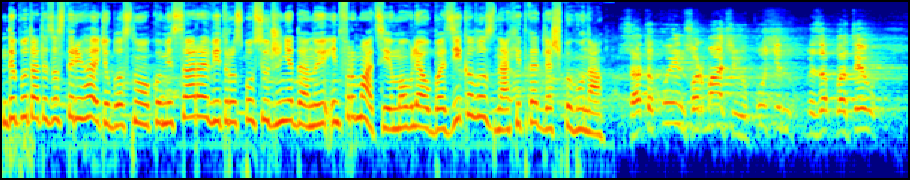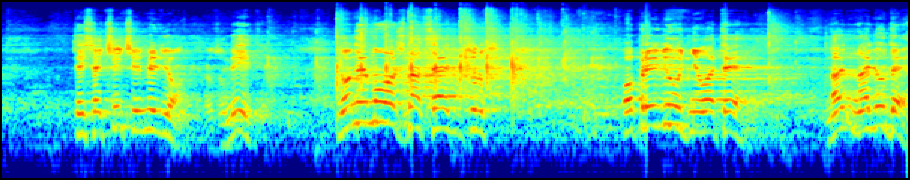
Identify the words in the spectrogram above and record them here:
Депутати застерігають обласного комісара від розповсюдження даної інформації. Мовляв, базікало знахідка для шпигуна. За таку інформацію Путін би заплатив тисячі чи мільйон. Розумієте? Ну не можна це оприлюднювати на, на людей.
